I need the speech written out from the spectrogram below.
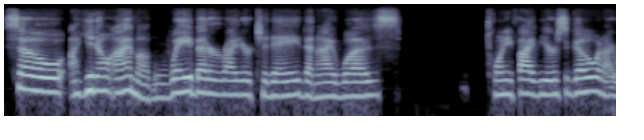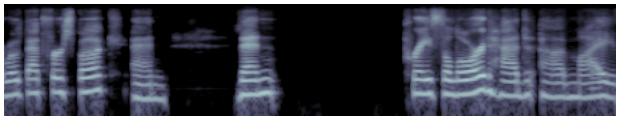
So, uh, you know, I'm a way better writer today than I was 25 years ago when I wrote that first book. And then, praise the Lord, had uh, my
